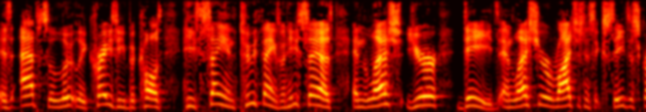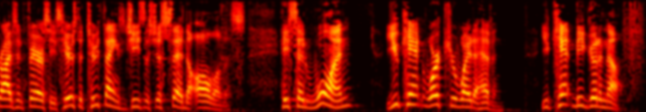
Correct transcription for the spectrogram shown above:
is absolutely crazy because he's saying two things. When he says, unless your deeds, unless your righteousness exceeds the scribes and Pharisees, here's the two things Jesus just said to all of us. He said, one, you can't work your way to heaven, you can't be good enough.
